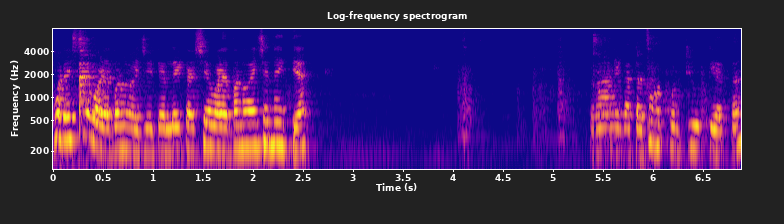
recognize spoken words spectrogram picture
थोड्या शेवाळ्या बनवायच्या त्या लई का शेवाळ्या बनवायच्या नाही त्या. तर अनेक आता झाकून ठेवते आता.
